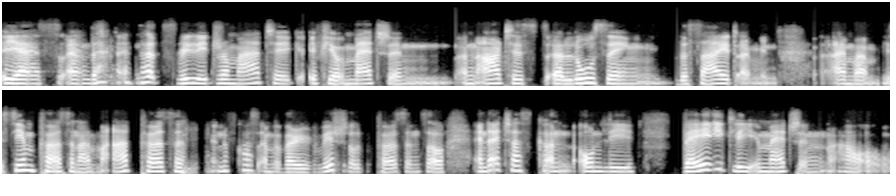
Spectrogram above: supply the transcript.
Yes, and that's really dramatic if you imagine an artist uh, losing the sight. I mean, I'm a museum person, I'm an art person, and of course, I'm a very visual person. So, and I just can only vaguely imagine how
